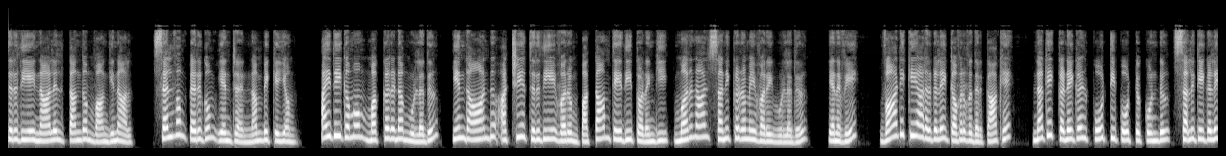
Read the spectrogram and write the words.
திருதியை நாளில் தங்கம் வாங்கினால் செல்வம் பெருகும் என்ற நம்பிக்கையும் ஐதீகமும் மக்களிடம் உள்ளது. இந்த ஆண்டு அச்சய திருதியை வரும் பத்தாம் தேதி தொடங்கி மறுநாள் சனிக்கிழமை வரை உள்ளது. எனவே வாடிக்கையாளர்களை கவர்வதற்காக நகைக்கடைகள் போட்டி போட்டுக் கொண்டு சலுகைகளை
